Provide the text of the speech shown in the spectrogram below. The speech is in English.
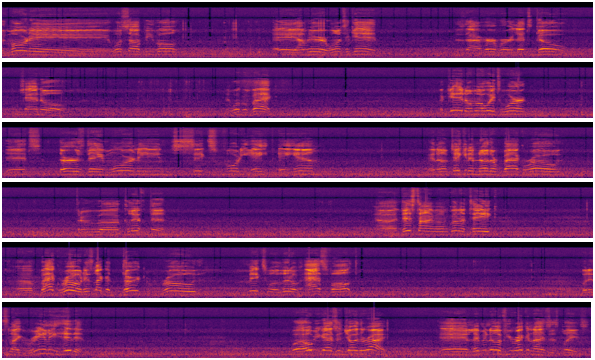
Good morning. What's up, people? Hey, I'm here once again. This is our Herbert Let's Go channel. And welcome back. Again, on my way to work. It's Thursday morning, 6:48 a.m. And I'm taking another back road through uh, Clifton. Uh, this time I'm gonna take a back road. It's like a dirt road mixed with a little asphalt, but it's like really hidden. Well, I hope you guys enjoy the ride, and let me know if you recognize this place.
